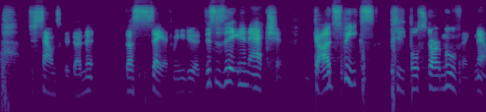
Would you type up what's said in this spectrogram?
Just sounds good, doesn't it? Thus saith when you do that. This is it in action. God speaks, people start moving. Now,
